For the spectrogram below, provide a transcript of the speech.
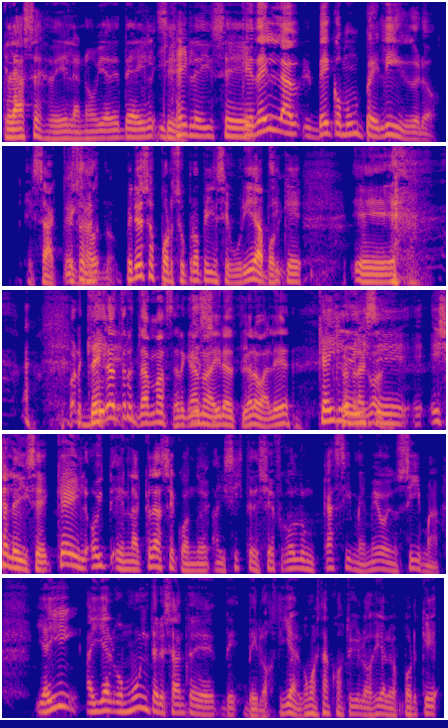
clases de la novia de Dale, y Sí. Kyle le dice, que Dale la ve como un peligro. exacto, eso es lo- Exacto. pero eso es por su propia inseguridad, porque eh, Porque De- el otro está más cercano es- a ir al estudiar ballet. Que le dice, ella le dice, Kyle, hoy en la clase cuando hiciste de Jeff Goldblum casi me meo encima. Y ahí hay algo muy interesante de, de- de los diálogos, cómo están construidos los diálogos, porque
